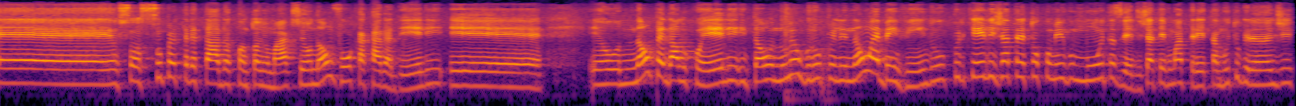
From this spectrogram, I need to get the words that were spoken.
É, eu sou super tretada com o Antônio Marcos, eu não vou com a cara dele. É, eu não pedalo com ele, então no meu grupo ele não é bem-vindo, porque ele já tretou comigo muitas vezes, já teve uma treta muito grande,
